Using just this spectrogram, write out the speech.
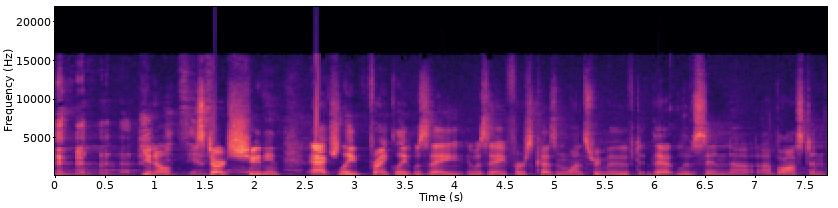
you know, starts shooting. Actually, frankly, it was a it was a first cousin once removed that lives in uh, uh, Boston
